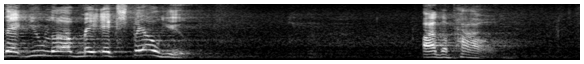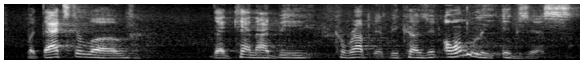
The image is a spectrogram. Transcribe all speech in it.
that you love may expel you. Agapao. But that's the love that cannot be corrupted because it only exists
